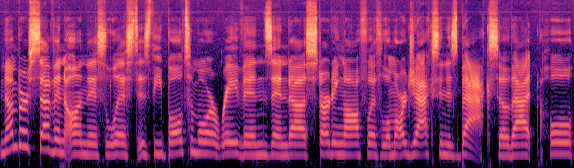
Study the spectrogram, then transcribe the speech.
Number seven on this list is the Baltimore Ravens, and uh, starting off with Lamar Jackson is back. So that whole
